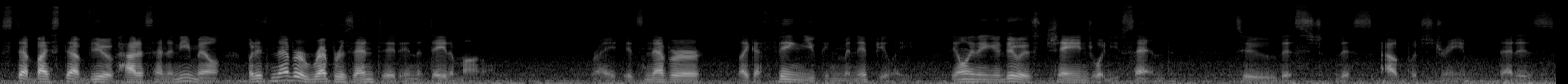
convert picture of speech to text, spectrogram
step-by-step view of how to send an email, but it's never represented in the data model. Right? It's never like a thing you can manipulate. The only thing you can do is change what you send to this this output stream that is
